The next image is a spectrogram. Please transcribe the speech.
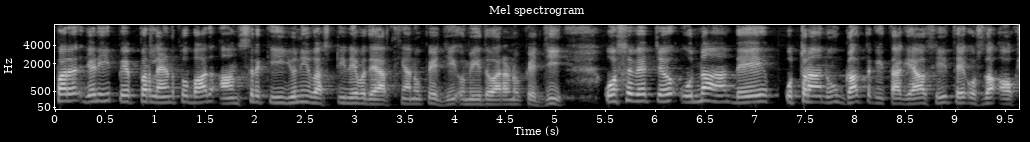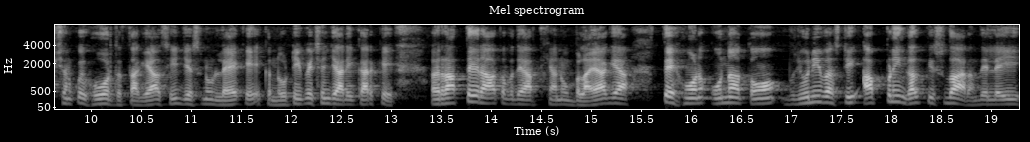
ਪਰ ਜਿਹੜੀ ਪੇਪਰ ਲੈਣ ਤੋਂ ਬਾਅਦ ਆਨਸਰ ਕੀ ਯੂਨੀਵਰਸਿਟੀ ਨੇ ਵਿਦਿਆਰਥੀਆਂ ਨੂੰ ਭੇਜੀ, ਉਮੀਦਵਾਰਾਂ ਨੂੰ ਭੇਜੀ, ਉਸ ਵਿੱਚ ਉਹਨਾਂ ਦੇ ਉੱਤਰਾਂ ਨੂੰ ਗਲਤ ਕੀਤਾ ਗਿਆ ਸੀ ਤੇ ਉਸ ਦਾ ਆਪਸ਼ਨ ਕੋਈ ਹੋਰ ਦਿੱਤਾ ਗਿਆ ਸੀ, ਜਿਸ ਨੂੰ ਲੈ ਕੇ ਇੱਕ ਨੋਟੀਫਿਕੇਸ਼ਨ ਜਾਰੀ ਕਰਕੇ ਰਾਤੇ ਰਾਤ ਵਿਦਿਆਰਥੀਆਂ ਨੂੰ ਬੁਲਾਇਆ ਗਿਆ ਤੇ ਹੁਣ ਉਹਨਾਂ ਤੋਂ ਯੂਨੀਵਰਸਿਟੀ ਆਪਣੀ ਗਲਤੀ ਸੁਧਾਰਨ ਦੇ ਲਈ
